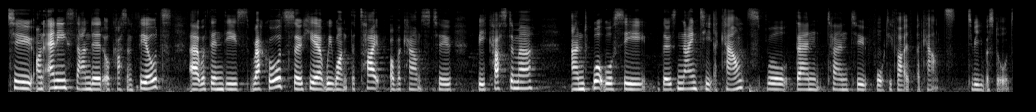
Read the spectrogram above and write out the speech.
to on any standard or custom fields uh, within these records. So here we want the type of accounts to be customer, and what we'll see, those 90 accounts will then turn to 45 accounts to be restored.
